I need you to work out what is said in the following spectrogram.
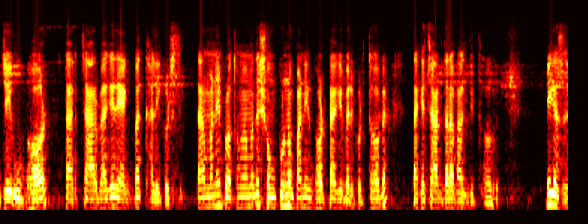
যে ভর তার চার ভাগের এক ভাগ খালি করছি। তার মানে প্রথমে আমাদের সম্পূর্ণ পানির ভরটা আগে বের করতে হবে, তাকে চার দ্বারা ভাগ দিতে হবে। ঠিক আছে?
